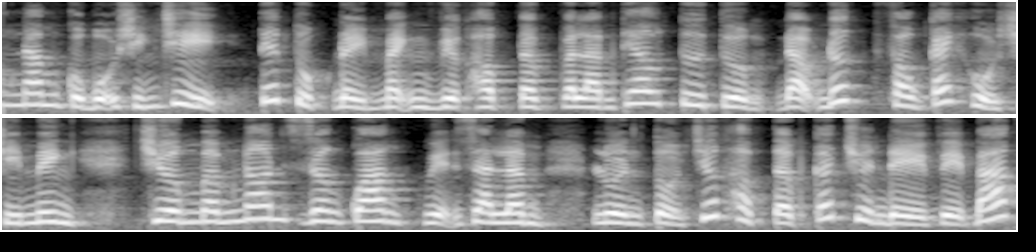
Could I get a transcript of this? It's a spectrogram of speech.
05 của Bộ Chính trị, tiếp tục đẩy mạnh việc học tập và làm theo tư tưởng đạo đức phong cách Hồ Chí Minh, trường mầm non Dương Quang, huyện Gia Lâm luôn tổ chức học tập các chuyên đề về Bác.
